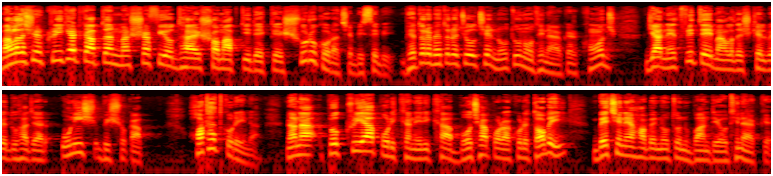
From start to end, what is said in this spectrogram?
বাংলাদেশের ক্রিকেট কাপ্তান মাশরাফি অধ্যায়ের সমাপ্তি দেখতে শুরু করেছে বিসিবি। ভেতরে ভেতরে চলছে নতুন অধিনায়কের খোঁজ যা নেতৃত্বে বাংলাদেশ খেলবে দু বিশ্বকাপ। হঠাৎ করেই না, নানা প্রক্রিয়া, পরীক্ষা নিরীক্ষা, বোঝাপড়া করে তবেই বেছে নেওয়া হবে নতুন ওয়ানডে অধিনায়ককে।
